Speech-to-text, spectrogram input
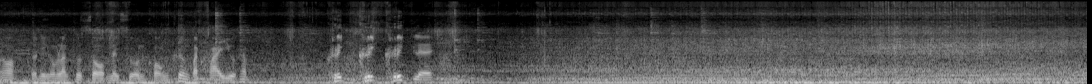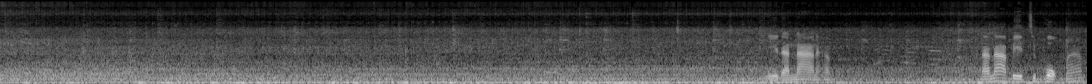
อ๋อตอนนี้กำลังทดสอบในส่วนของเครื่องปัดไฟอยู่ครับ คลิกคลิกคลิกเลย นี่ด้านหน้านะครับ ด้านหน้าเบรส16นะครับ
